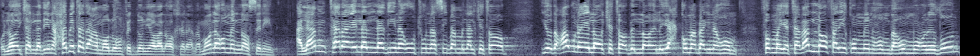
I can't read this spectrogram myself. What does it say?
اولئک الذین حبطت اعمالهم فی الدنیا والآخره و ما لهم من ناصرین. الم تر الى الذین اوتوا نصیبا من الكتاب یدعون الى کتاب الله لیحکم بینهم ثم یتولا فریق منهم و هم معرضون.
